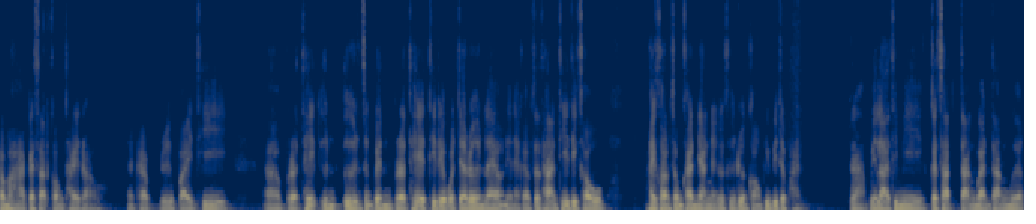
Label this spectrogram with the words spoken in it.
พระระมหากษัตริย์ของไทยเรานะครับ หรือไปที่อ่าประเทศอื่น ๆ ซึ่งเป็นประเทศที่เรียกว่าเจริญแล้วเนี่ยนะครับ สถานที่ที่เขาให้ความสำคัญอย่างหนึ่งก็คือเรื่องของพิพิธภัณฑ์ครับเวลาที่มีกษัตริย์ต่างบ้านต่างเมือง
